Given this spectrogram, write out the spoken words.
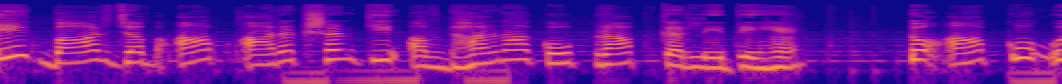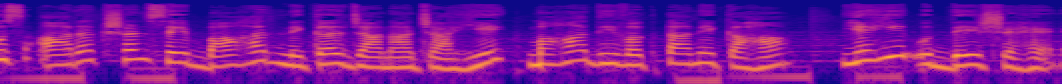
एक बार जब आप आरक्षण की अवधारणा को प्राप्त कर लेते हैं तो आपको उस आरक्षण से बाहर निकल जाना चाहिए, महाधिवक्ता ने कहा। यही उद्देश्य है।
